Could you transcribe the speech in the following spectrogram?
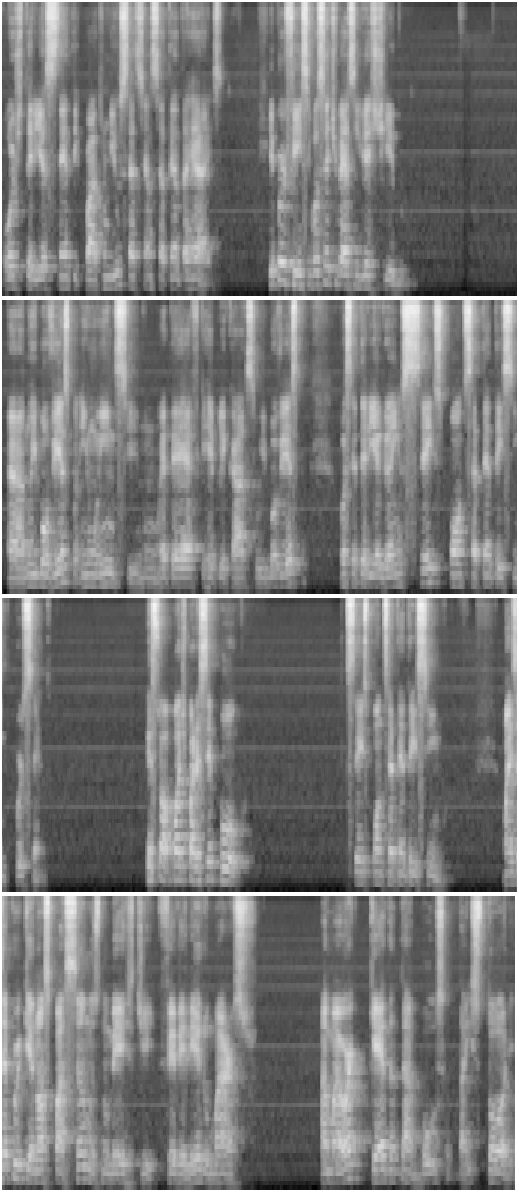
hoje teria 104.770 reais. E por fim, se você tivesse investido uh, no Ibovespa, em um índice, num ETF que replicasse o Ibovespa, você teria ganho 6,75%. Pessoal, pode parecer pouco, 6,75%, mas é porque nós passamos no mês de fevereiro, março, a maior queda da bolsa da história.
